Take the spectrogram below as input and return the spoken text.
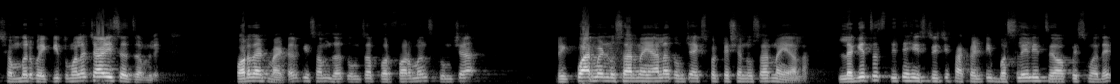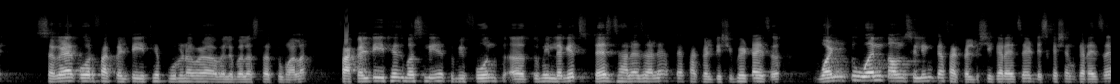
शंभर पैकी तुम्हाला चाळीसच जमले. फॉर दॅट मॅटर की समजा तुमचा परफॉर्मन्स तुमच्या रिक्वायरमेंटनुसार नाही आला तुमच्या एक्सपेक्टेशननुसार नाही आला. लगेचच तिथे हिस्ट्रीची फॅकल्टी बसलेलीच आहे ऑफिसमध्ये सगळ्या कोर फॅकल्टी इथे पूर्ण वेळ अवेलेबल असतात तुम्हाला. फॅकल्टी इथेच बसली आहे. तुम्ही फोन तुम्ही लगेच टेस्ट झाल्या झाल्या त्या फॅकल्टीशी भेटायचं. वन टू वन काउन्सिलिंग त्या फॅकल्टीशी करायचंय डिस्कशन करायचंय.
